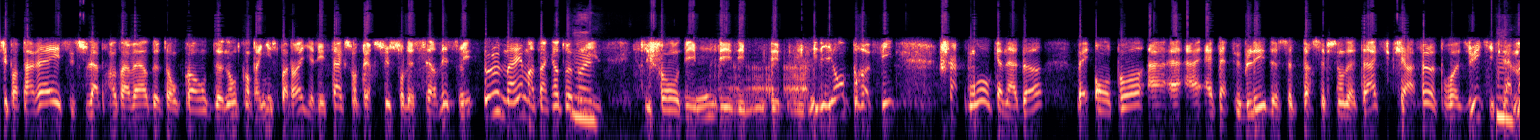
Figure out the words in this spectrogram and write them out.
c'est pas pareil. Si tu la prends au travers de ton compte de notre compagnie, c'est pas pareil. Il y a des taxes qui sont perçues sur le service, mais eux-mêmes, en tant qu'entreprise, qui font des, des, des, millions de profits chaque mois au Canada, ben, ont pas à, à, être affublés de cette perception de taxes, qui a fait un produit qui, est mm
